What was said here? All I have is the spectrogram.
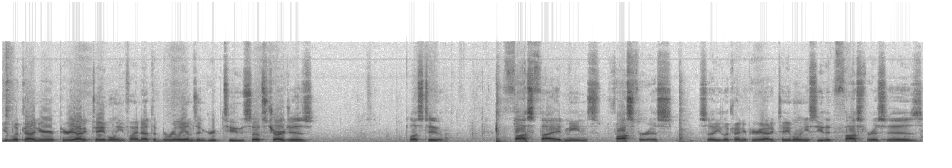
You look on your periodic table, you find out that beryllium's in group two, so its charge is plus two. Phosphide means phosphorus, so you look on your periodic table and you see that phosphorus is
